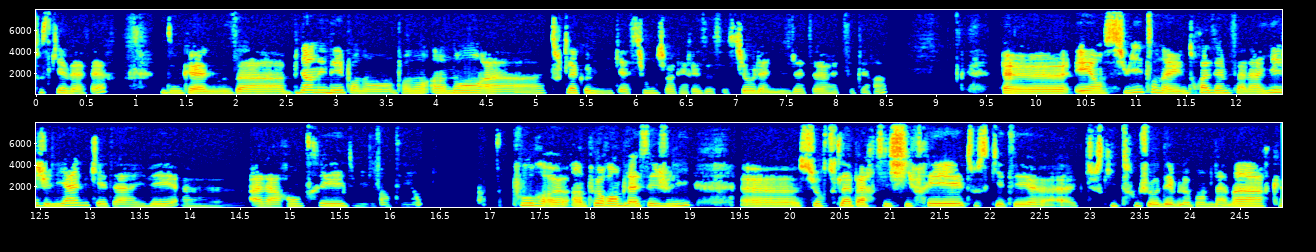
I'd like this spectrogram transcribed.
tout ce qu'il y avait à faire. Donc elle nous a bien aidés pendant pendant 1 an à toute la communication sur les réseaux sociaux, la newsletter et cetera. Heu et ensuite, on a une 3e salariée, Juliane, qui est arrivée, heu, à la rentrée 2021 pour, heu, un peu remplacer Julie, heu, sur toute la partie chiffrée, tout ce qui était, tout ce qui touche au développement de la marque,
